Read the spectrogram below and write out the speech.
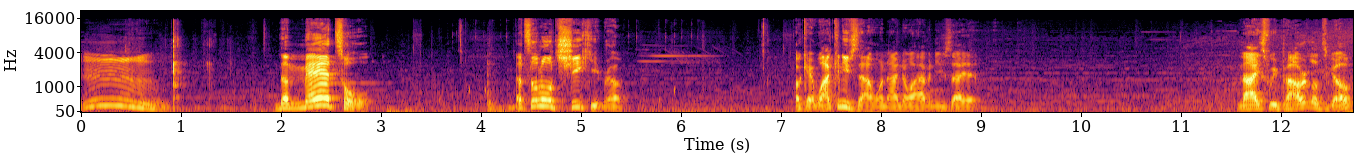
Mmm. The mantle. That's a little cheeky, bro. Okay, well, I can use that one. I know I haven't used that yet. Nice, we powered. Let's go.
